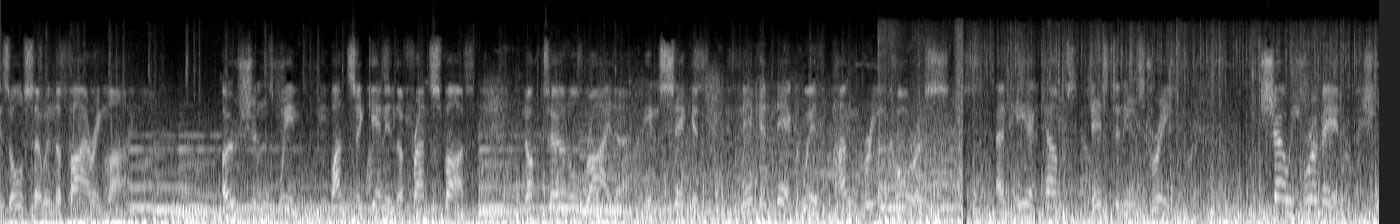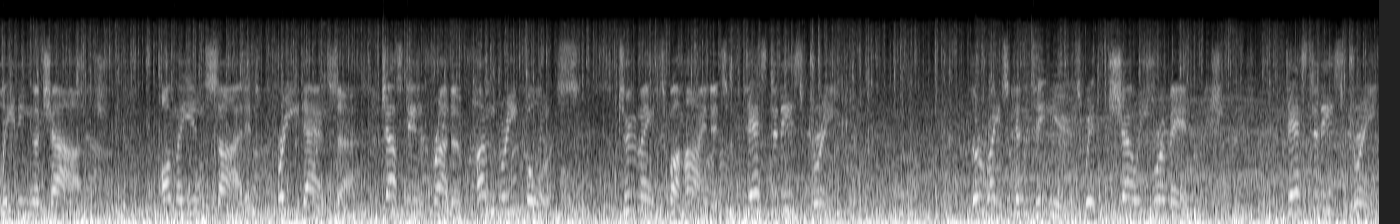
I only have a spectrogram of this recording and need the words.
is also in the firing line. Ocean's Wind, once again in the front spot. Nocturnal Rider in second, neck and neck with Hungry Chorus. And here comes Destiny's Dream. Showy Revenge leading the charge. On the inside, it's Free Dancer, just in front of Hungry Chorus. Two lengths behind, it's Destiny's Dream. The race continues with Showy Revenge. Destiny's Dream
